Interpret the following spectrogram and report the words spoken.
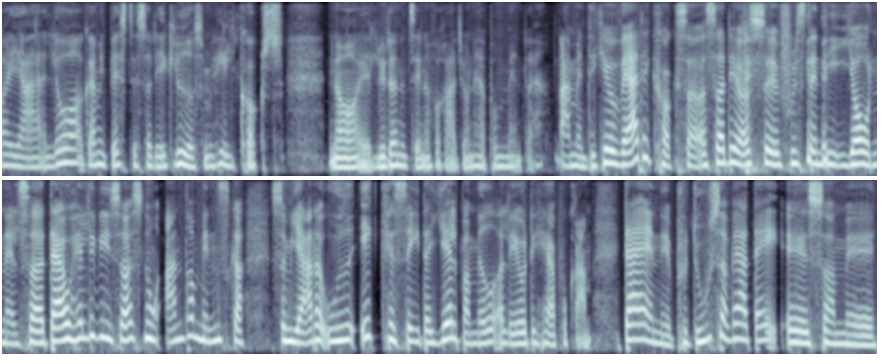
og jeg lover at gøre mit bedste, så det ikke lyder som et helt koks, når øh, lytterne tænder for radioen her på mandag. Nej, men det kan jo være, det kokser, og så er det også øh, fuldstændig i orden. Altså, der er jo heldigvis også nogle andre mennesker, som jer derude ikke kan se, der hjælper med at lave det her program. Der er en øh, producer hver dag, øh, som øh,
